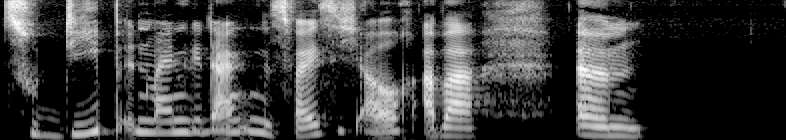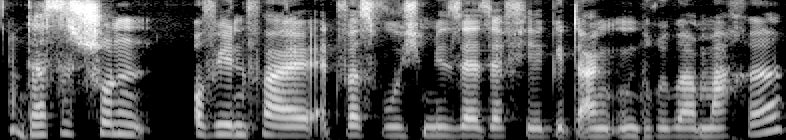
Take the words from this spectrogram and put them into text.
zu deep in meinen Gedanken, das weiß ich auch, aber ähm, das ist schon auf jeden Fall etwas, wo ich mir sehr, sehr viel Gedanken drüber mache.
